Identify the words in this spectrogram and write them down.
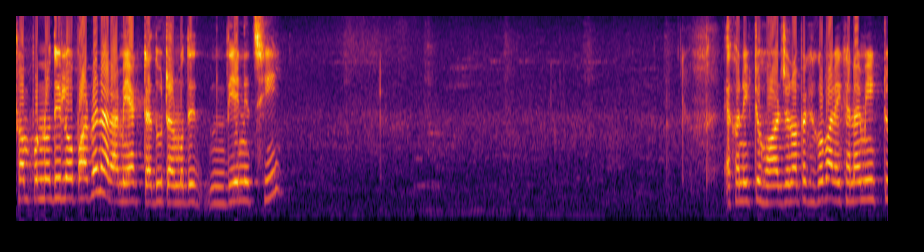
সম্পূর্ণ দিলেও পারবেন আর আমি একটা দুটার মধ্যে দিয়ে নিচ্ছি। এখন একটু হওয়ার জন্য অপেক্ষা করব। আর এখানে আমি একটু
